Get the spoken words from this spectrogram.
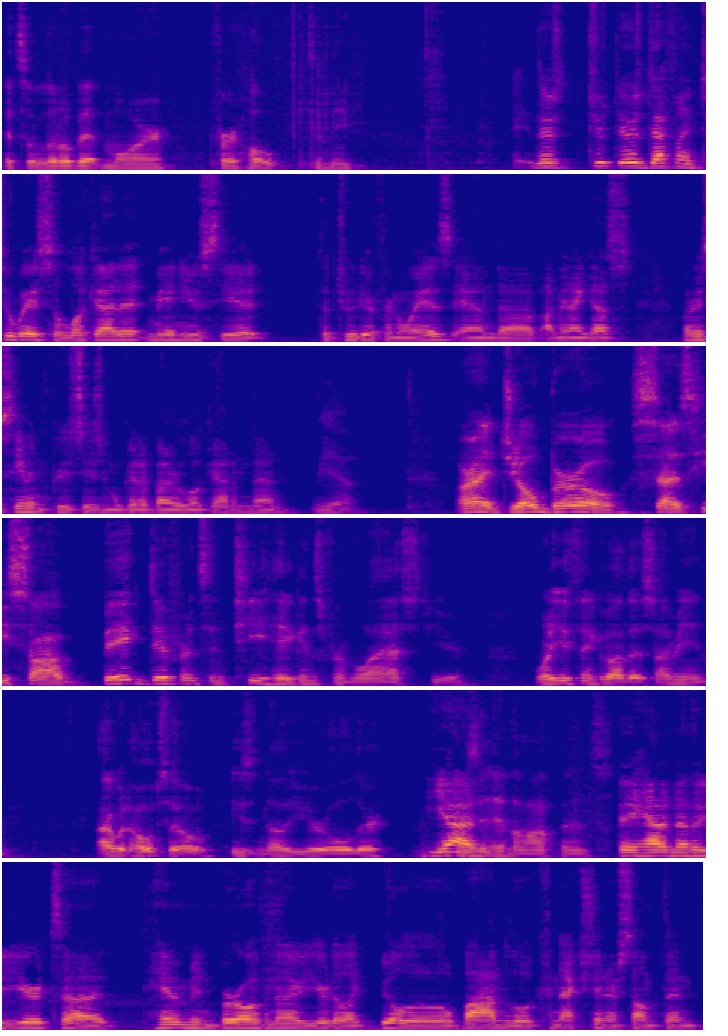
it's a little bit more for hope to me. There's two, there's definitely two ways to look at it. Me and you see it the two different ways, and uh, I mean, I guess when we see him in preseason, we'll get a better look at him then. Yeah. All right, Joe Burrow says he saw a big difference in Tee Higgins from last year. What do you think about this? I mean, I would hope so. He's another year older. Yeah, He's in the offense. they had another year to him and Burrow have another year to like build a little bond, a little connection or something.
